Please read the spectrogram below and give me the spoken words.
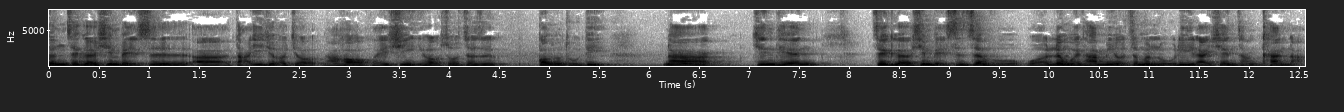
跟这个新北市呃打一九二九，然后回信以后说这是公有土地。那今天这个新北市政府，我认为他没有这么努力来现场看呐，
